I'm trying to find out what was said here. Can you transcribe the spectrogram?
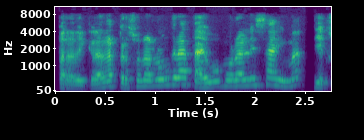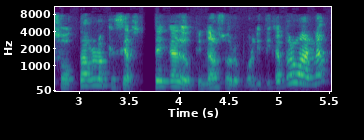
para declarar persona non grata a Evo Morales Aima y exhortarlo a que se abstenga de opinar sobre política peruana.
